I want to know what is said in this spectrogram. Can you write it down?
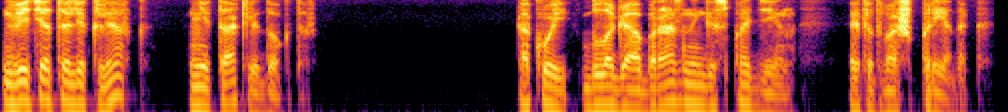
Ведь это Леклерк, не так ли, доктор? Какой благообразный господин этот ваш предок.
